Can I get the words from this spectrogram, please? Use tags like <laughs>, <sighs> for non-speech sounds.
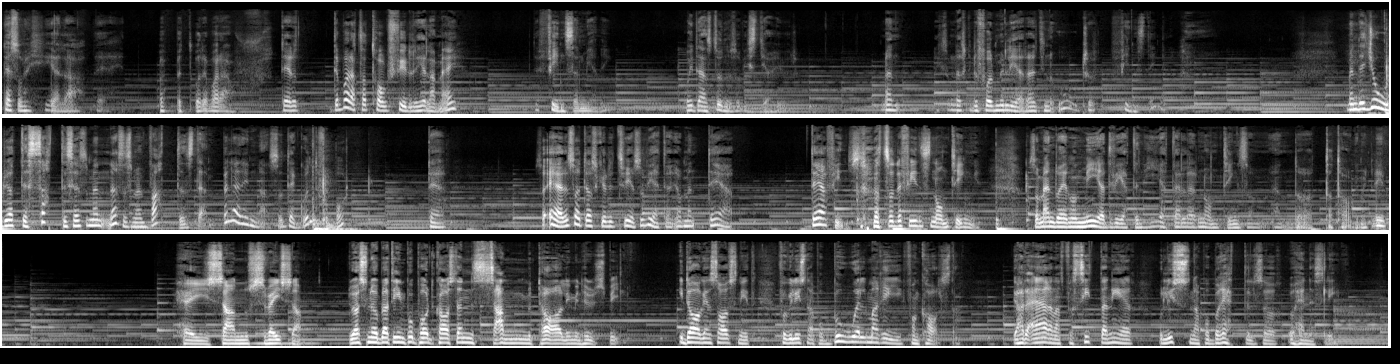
Det är som hela, det är öppet och det bara, det, är, det bara tar tag fyller hela mig. Det finns en mening. Och i den stunden så visste jag hur. Men liksom när jag skulle formulera det till ord så finns det inget. Men det gjorde ju att det satte sig som en, nästan som en vattenstämpel här inne. Så det går inte att få bort. Det. Så är det så att jag skulle tveka så vet jag, ja men det, det finns. <laughs> Alltså det finns någonting som ändå är någon medvetenhet eller någonting som ändå tar tag i mitt liv. Hejsan svejsan. Du har snubblat in på podcasten Samtal i min husbil. I dagens avsnitt får vi lyssna på Boel Marie från Karlstad. Jag hade äran att få sitta ner och lyssna på berättelser ur hennes liv.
